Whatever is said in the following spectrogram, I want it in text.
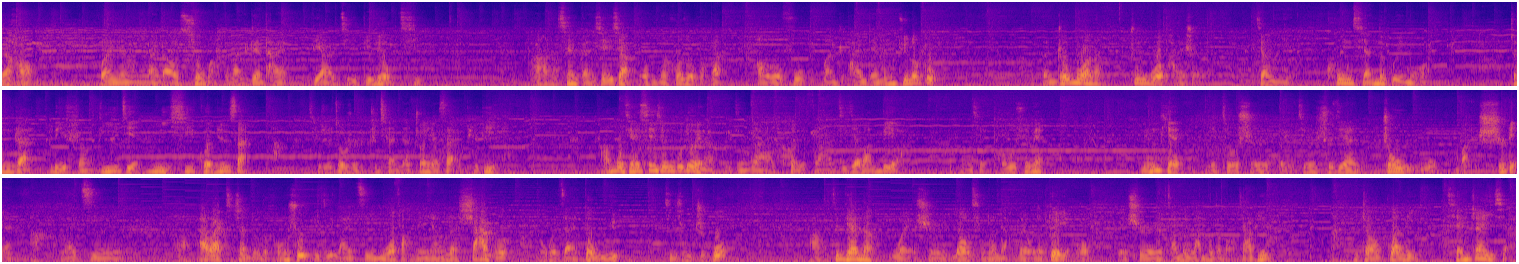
大家好，欢迎来到修马的万智电台第二季第六期。啊，先感谢一下我们的合作伙伴奥洛夫万智牌联盟俱乐部。本周末呢，中国牌手将以空前的规模征战历史上第一届密西冠军赛啊，其实就是之前的专业赛 PT 啊。啊，目前先行部队呢已经在克利夫兰集结完毕了，并且投入训练。明天，也就是北京时间周五晚十点啊，来自啊 LX 战队的黄叔以及来自魔法绵羊的沙哥都会在斗鱼进行直播。啊，今天呢，我也是邀请了两位我的队友，也是咱们栏目的老嘉宾，依照惯例前瞻一下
